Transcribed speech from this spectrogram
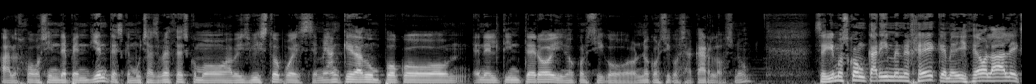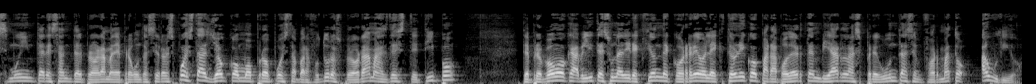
a los juegos independientes que muchas veces como habéis visto pues se me han quedado un poco en el tintero y no consigo no consigo sacarlos, ¿no? Seguimos con Karim NG que me dice, hola Alex, muy interesante el programa de preguntas y respuestas. Yo como propuesta para futuros programas de este tipo te propongo que habilites una dirección de correo electrónico para poderte enviar las preguntas en formato audio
